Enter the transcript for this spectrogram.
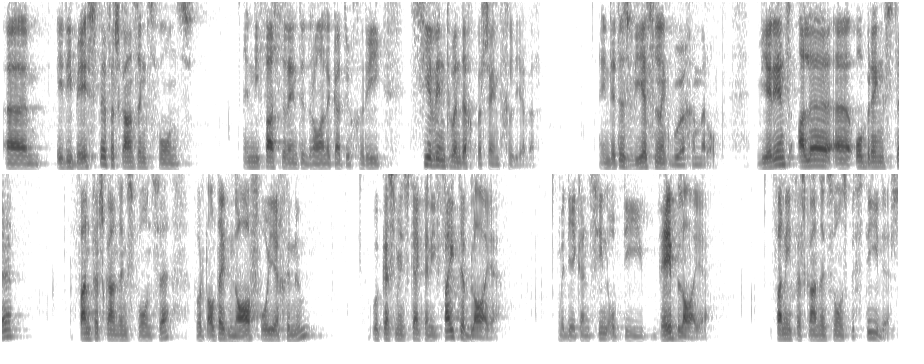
ehm um, het die beste verskansingsfonds in die vaste rente draende kategorie 27% gelewer. En dit is wesentlik bo gemiddeld. Weereens alle uh, opbrengste van verskansingsfondse word altyd nafooie genoem. Ook as mens kyk na die feiteblaaie wat jy kan sien op die webblaaie van die verskansingsfonds bestuurders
